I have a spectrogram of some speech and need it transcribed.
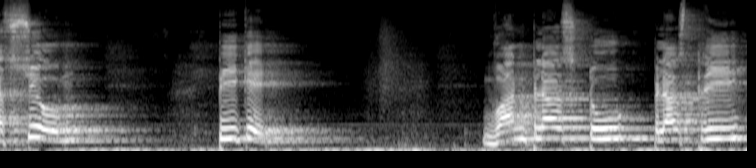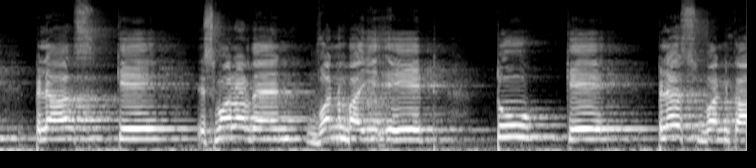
Assume P K one plus two plus three plus K smaller than one by eight two K plus one का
